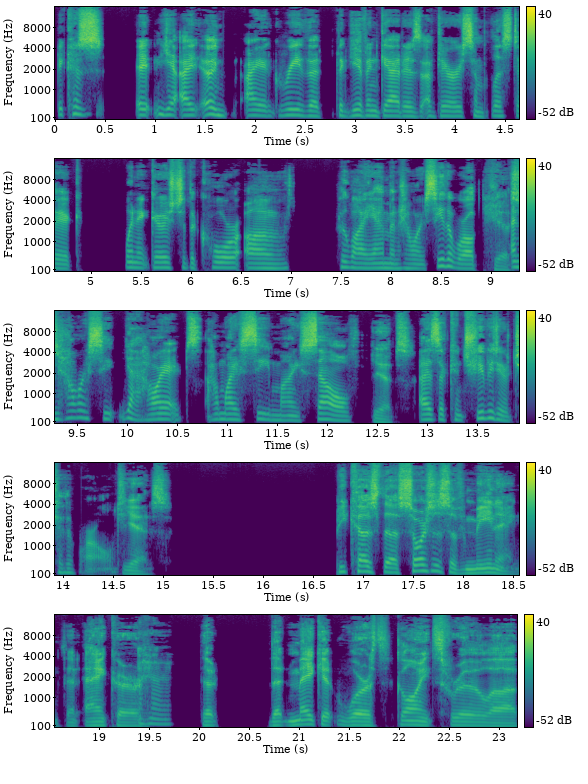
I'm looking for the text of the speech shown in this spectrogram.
because, it, yeah, I, I I agree that the give and get is a very simplistic when it goes to the core of who I am and how I see the world yes. and how I see, yeah, how I how I see myself yes. as a contributor to the world. yes because the sources of meaning that anchor Mhm. that make it worth going through uh,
